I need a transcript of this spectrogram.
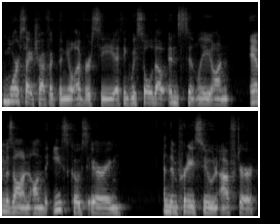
more site traffic than you'll ever see. I think we sold out instantly on Amazon on the East Coast airing. And then pretty soon after,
